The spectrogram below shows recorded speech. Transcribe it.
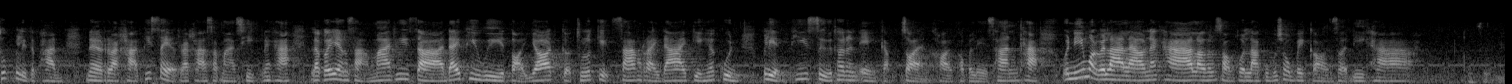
ทุกผลิตภัณฑ์ในราคาพิเศษราคาสมาชิกนะคะ แล้วก็ยังสามารถที่จะได้ PV ต่อยอดเกิดธุรกิจสร้างรายได้ เพียงแค่คุณเปลี่ยนที่ซื้อเท่านั้นเองกับ Joy Coy Corporation ค่ะ วันนี้หมดเวลาแล้วนะคะ เราทั้งสองคนลาคุณผู้ชมไปก่อน สวัสดีค่ะสวัสดี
